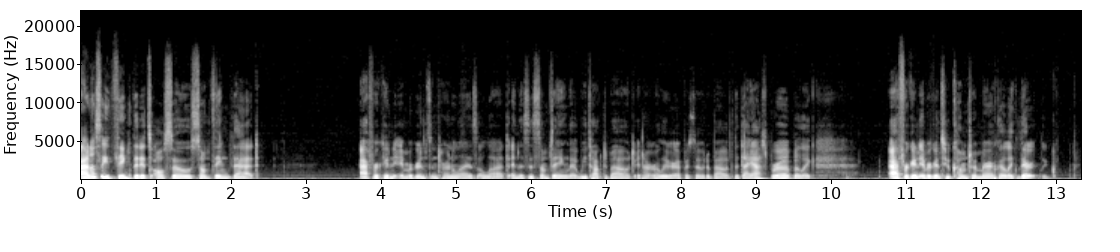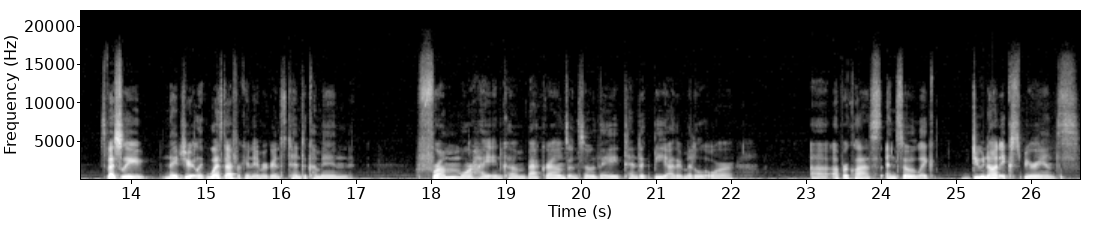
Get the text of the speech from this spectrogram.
I honestly think that it's also something that African immigrants internalize a lot, and this is something that we talked about in our earlier episode about the diaspora, but like African immigrants who come to America, like they're like, especially Niger like West African immigrants tend to come in from more high income backgrounds, and so they tend to be either middle or uh, upper class, and so like do not experience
